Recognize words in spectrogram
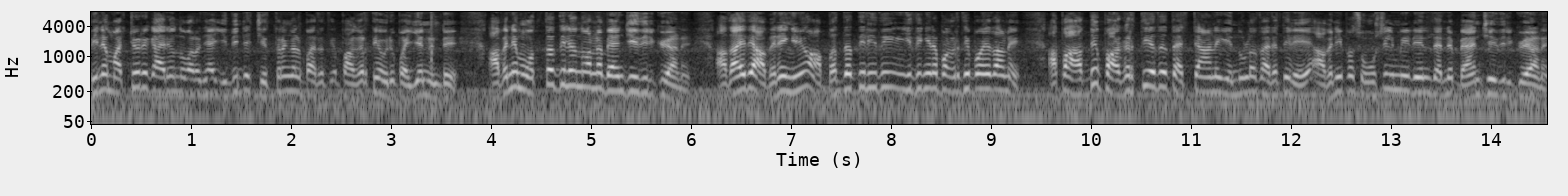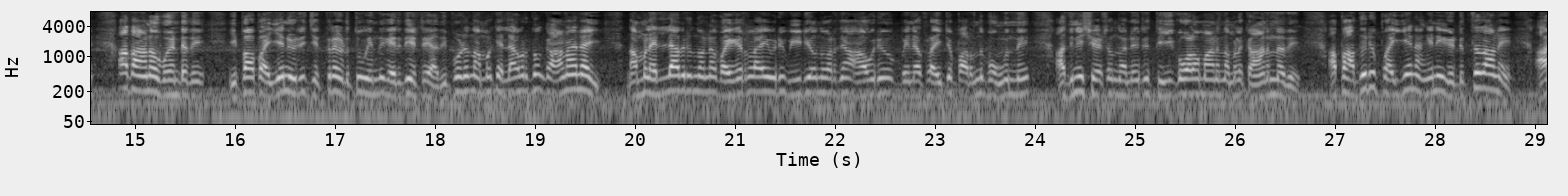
പിന്നെ മറ്റൊരു കാര്യം എന്ന് പറഞ്ഞാൽ ഇതിന്റെ ചിത്രങ്ങൾ പകർത്തിയ ഒരു പയ്യനുണ്ട്. അവനെ മൊത്തത്തിലെന്ന് പറഞ്ഞാൽ ബാൻ ചെയ്തിരിക്കുകയാണ്. അതായത് അവനെങ്ങനെയോ അബദ്ധത്തിൽ ഇത് ഇതിങ്ങനെ പകർത്തിപ്പോയതാണ്. അപ്പോൾ അത് പകർത്തിയത് തെറ്റാണ് എന്നുള്ള തരത്തിൽ അവനിപ്പോ സോഷ്യൽ മീഡിയയിൽ തന്നെ ബാൻ ചെയ്തിരിക്കുകയാണ്. അതാണോ വേണ്ടത്? ഇപ്പോൾ ആ പയ്യൻ ഒരു ചിത്രം എടുത്തു എന്ന് കരുതിയിട്ട് അതിപ്പോഴും നമുക്ക് എല്ലാവർക്കും കാണാനായി. നമ്മളെല്ലാവരും എന്ന് പറഞ്ഞാൽ വൈറലായ ഒരു വീഡിയോ എന്ന് പറഞ്ഞാൽ ആ ഒരു പിന്നെ ഫ്ലൈറ്റ് പറന്ന് പൊങ്ങുന്നു. അതിനുശേഷം പറഞ്ഞാൽ ഒരു തീകോളമാണ് നമ്മൾ കാണുന്നത്. അപ്പോൾ അതൊരു പയ്യൻ അങ്ങനെ എടുത്തതാണ്. ആ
